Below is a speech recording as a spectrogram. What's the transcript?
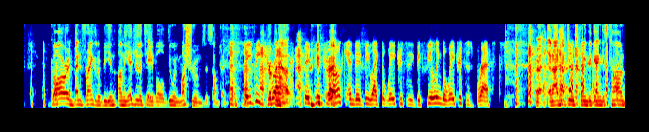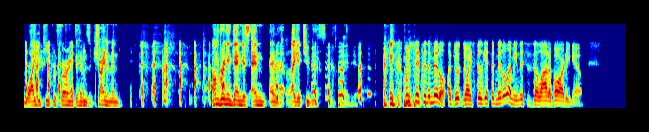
Gar and Ben Franklin would be in, on the edge of the table doing mushrooms or something. They'd be Tripping drunk. out. They'd be Right. drunk, and they'd be like the waitress. They'd be feeling the waitress's breasts. Right. And I'd have to explain to Genghis Khan why you keep referring to him as a Chinaman. I'm bringing Genghis and, and Hitler. I get two guests. That's my idea. Who sits in the middle? Uh, Do, do I still get the middle? I mean, this is a lot of party now.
